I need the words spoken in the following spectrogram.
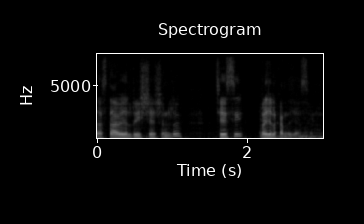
దస్తావేజుల రిజిస్ట్రేషన్లు చేసి ప్రజలకు అందజేస్తున్నాం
